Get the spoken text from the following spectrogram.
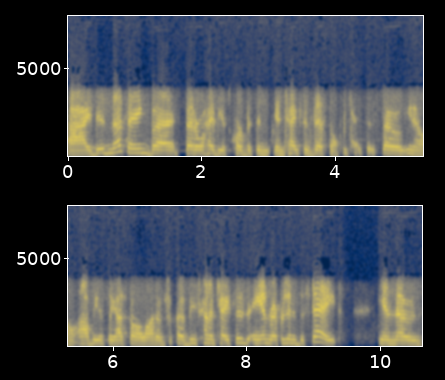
I did nothing but federal habeas corpus in, in Texas death penalty cases. So, you know, obviously I saw a lot of, of these kind of cases and represented the state in those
